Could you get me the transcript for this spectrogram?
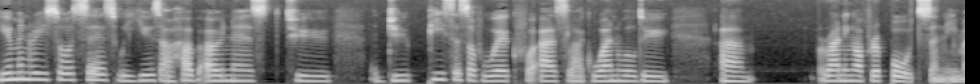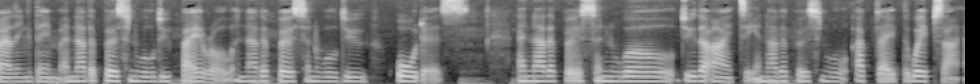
human resources. We use our hub owners to do pieces of work for us. Like one will do um, running of reports and emailing them. Another person will do payroll. Another person will do orders. Another person will do the IT. Another person will update the website.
